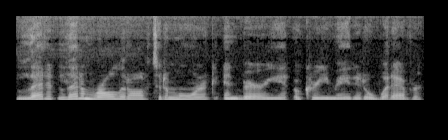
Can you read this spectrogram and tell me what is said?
Let it let them roll it off to the morgue and bury it or cremate it or whatever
